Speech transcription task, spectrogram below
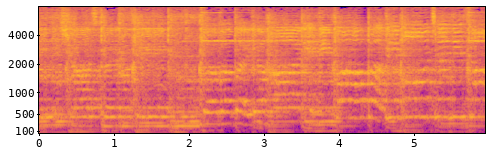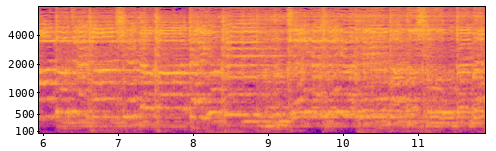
शास्त्रमते भवदयमालि पापविपोचनि मधुसूदनकाविदित्य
